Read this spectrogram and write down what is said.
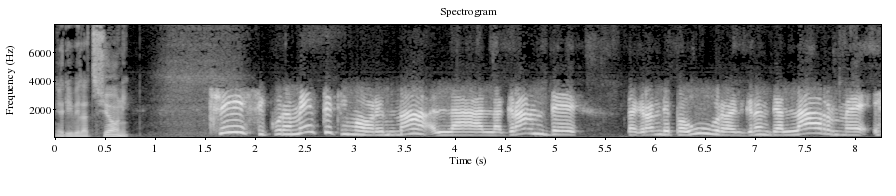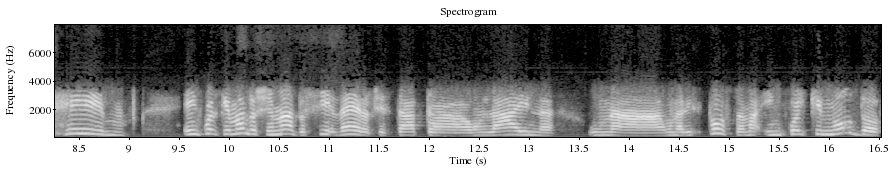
rivelazioni? C'è sicuramente timore, ma la, la, grande, la grande, paura, il grande allarme è, è, in qualche modo scemato. Sì, è vero, c'è stata online una, una risposta, ma in qualche modo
